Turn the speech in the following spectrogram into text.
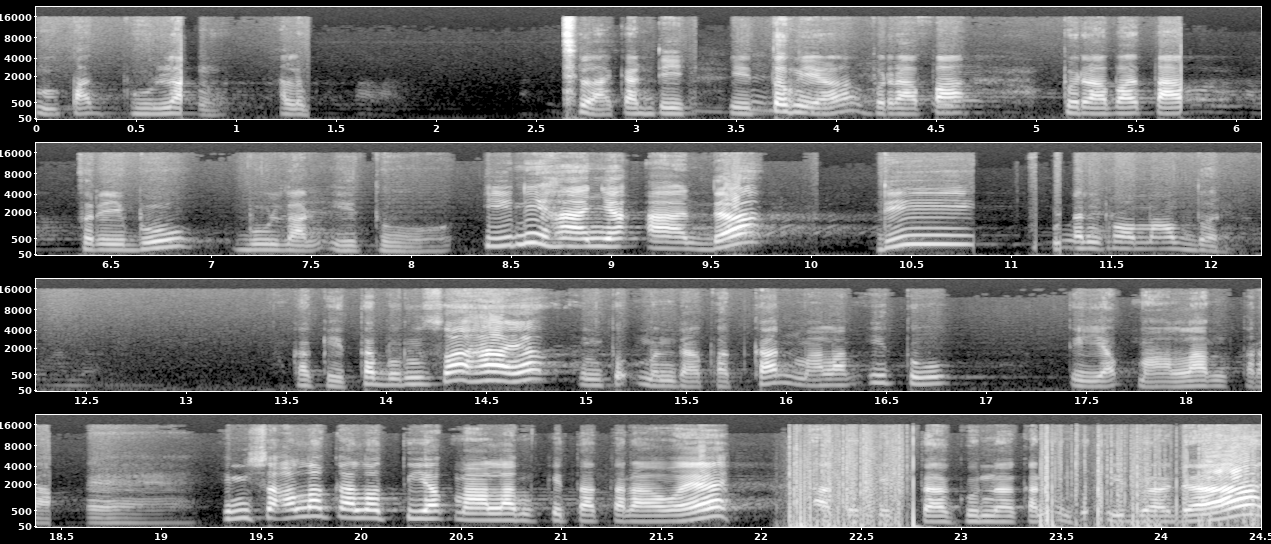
4 bulan. Kalau silakan dihitung ya berapa berapa tahun seribu bulan itu. Ini hanya ada di bulan Ramadan. Maka kita berusaha ya untuk mendapatkan malam itu tiap malam terawih. Insya Allah kalau tiap malam kita terawih atau kita gunakan untuk ibadah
